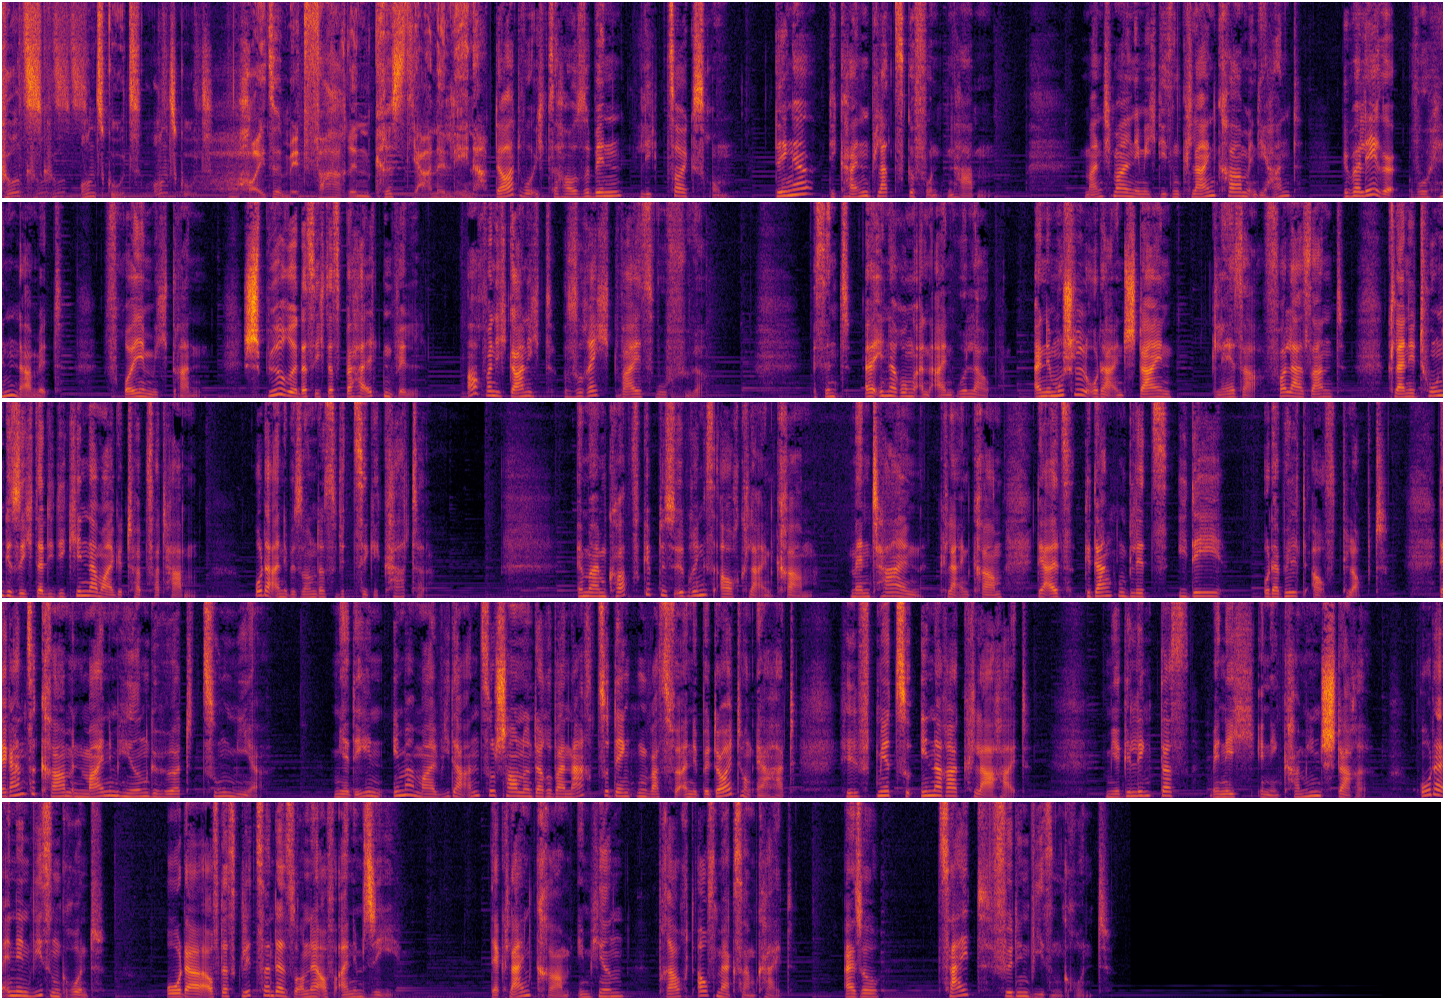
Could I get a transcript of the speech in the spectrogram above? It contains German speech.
Kurz und gut und gut. Heute mit Fahrerin Christiane Lehner. Dort, wo ich zu Hause bin, liegt Zeugs rum. Dinge, die keinen Platz gefunden haben. Manchmal nehme ich diesen Kleinkram in die Hand, überlege, wohin damit, freue mich dran, spüre, dass ich das behalten will, auch wenn ich gar nicht so recht weiß, wofür. Es sind Erinnerungen an einen Urlaub, eine Muschel oder ein Stein, Gläser voller Sand, kleine Tongesichter, die die Kinder mal getöpfert haben oder eine besonders witzige Karte. In meinem Kopf gibt es übrigens auch Kleinkram, mentalen Kleinkram, der als Gedankenblitz, Idee oder Bild aufploppt. Der ganze Kram in meinem Hirn gehört zu mir. Mir den immer mal wieder anzuschauen und darüber nachzudenken, was für eine Bedeutung er hat, hilft mir zu innerer Klarheit. Mir gelingt das, wenn ich in den Kamin starre oder in den Wiesengrund oder auf das Glitzern der Sonne auf einem See. Der Kleinkram im Hirn braucht Aufmerksamkeit, also Zeit für den Wiesengrund.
